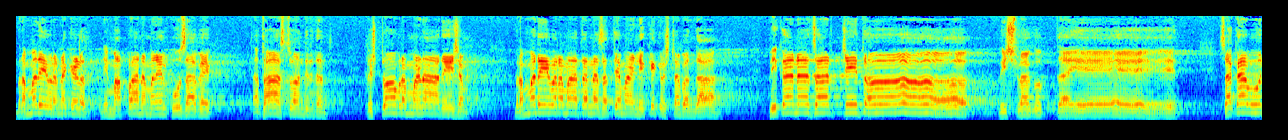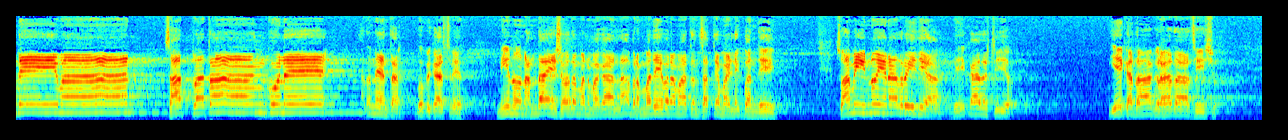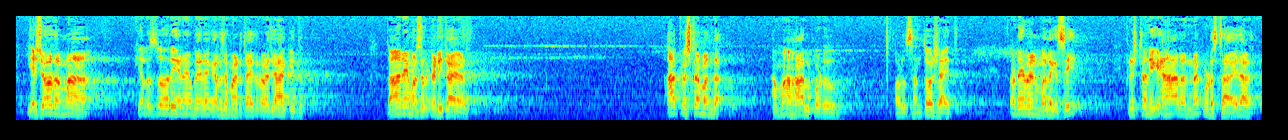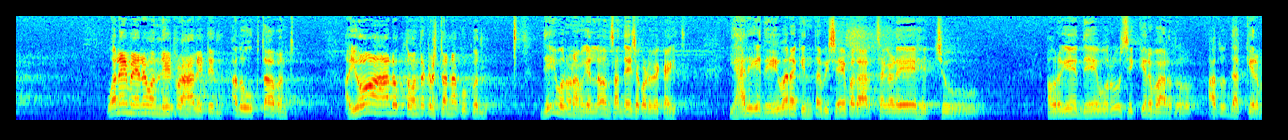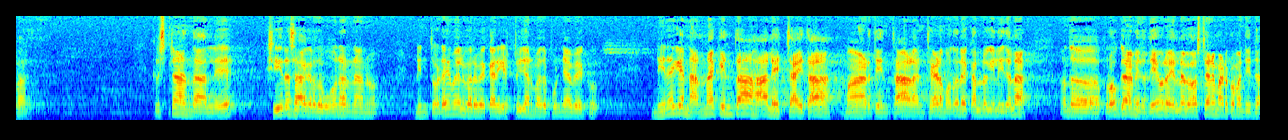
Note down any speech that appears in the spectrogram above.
ಬ್ರಹ್ಮದೇವರನ್ನು ಕೇಳೋದು. ನಿಮ್ಮ ಅಪ್ಪ ನಮ್ಮ ಮನೇಲಿ ಕೂಸಾಗಬೇಕು. ತಥಾಸ್ತು ಅಂತಿದ್ದಂತೆ. ಕೃಷ್ಣೋ ಬ್ರಹ್ಮಣ ಆದೇಶಂ ಬ್ರಹ್ಮದೇವರ ಮಾತನ್ನ ಸತ್ಯ ಮಾಡಲಿಕ್ಕೆ ಕೃಷ್ಣ ಬಂದ. ವಿಕನ ವಿಶ್ವಗುಪ್ತಯೇ. ವಿಶ್ವಗುಪ್ತಯೇ ಸಕವುದೇವಾನ್ ಸಾತ್ವತಾಂಕುಲೇ. ಅದನ್ನೇ ಅಂತಾರೆ ಗೋಪಿಕಾಶ್ರೀಯರು. ನೀನು ನಂದ ಯಶೋಧಮ್ಮನ ಮಗ ಅಲ್ಲ, ಬ್ರಹ್ಮದೇವರ ಮಾತನ್ನು ಸತ್ಯ ಮಾಡ್ಲಿಕ್ಕೆ ಬಂದಿ. ಸ್ವಾಮಿ, ಇನ್ನೂ ಏನಾದರೂ ಇದೆಯಾ? ಬೇಕಾದಷ್ಟು ಇದೆಯೋ? ಏಕದಾ ಗೃಹದಾಸೀಶು. ಯಶೋದಮ್ಮ ಕೆಲಸದವ್ರು ಏನೋ ಬೇರೆ ಕೆಲಸ ಮಾಡ್ತಾ ಇದ್ರು, ರಜಾ ಹಾಕಿದ್ದು ತಾನೇ ಮೊಸರು ಕಡಿತಾ ಇಳು ಆ ಕೃಷ್ಣ ಬಂದ, ಅಮ್ಮ, ಹಾಲು ಕೊಡು. ಅವಳು ಸಂತೋಷ ಆಯ್ತು. ತೊಡೆ ಮೇಲೆ ಮಲಗಿಸಿ ಕೃಷ್ಣನಿಗೆ ಹಾಲನ್ನು ಕೊಡಿಸ್ತಾ ಇದ್ದಾಳೆ. ಒಲೆ ಮೇಲೆ ಒಂದು ಲೀಟ್ರ್ ಹಾಲಿಟ್ಟಿದ್ಲು ಅದು ಉಕ್ತಾ ಬಂತು. ಅಯ್ಯೋ, ಹಾಲು ಉಕ್ತು ಅಂತ ಕೃಷ್ಣನ ಕುಕ್ಕದ್ಲು. ದೇವರು ನಮಗೆಲ್ಲ ಒಂದು ಸಂದೇಶ ಕೊಡಬೇಕಾಗಿತ್ತು. ಯಾರಿಗೆ ದೇವರಕ್ಕಿಂತ ವಿಷಯ ಪದಾರ್ಥಗಳೇ ಹೆಚ್ಚು, ಅವರಿಗೆ ದೇವರು ಸಿಕ್ಕಿರಬಾರದು, ಅದು ದಕ್ಕಿರಬಾರದು. ಕೃಷ್ಣ ಅಂದ, ಅಲ್ಲಿ ಕ್ಷೀರಸಾಗರದ ಓನರ್ ನಾನು ನಿನ್ನ ತೊಡೆ ಮೇಲೆ ಬರಬೇಕಾದ್ರೆ ಎಷ್ಟು ಜನ್ಮದ ಪುಣ್ಯ ಬೇಕು? ನಿನಗೆ ನನ್ನಕ್ಕಿಂತ ಹಾಲು ಹೆಚ್ಚಾಯ್ತಾ? ಮಾಡ್ತೀನಿ, ತಾಳ ಹೇಳಿ, ಮೊದಲೇ ಕಲ್ಲು ಗಿಲ್ಲು ಇದೆಲ್ಲ ಒಂದು ಪ್ರೋಗ್ರಾಮ್ ಇದೆ, ದೇವರ ಎಲ್ಲ ವ್ಯವಸ್ಥೆನೇ ಮಾಡ್ಕೊಂಬಂದಿದ್ದ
